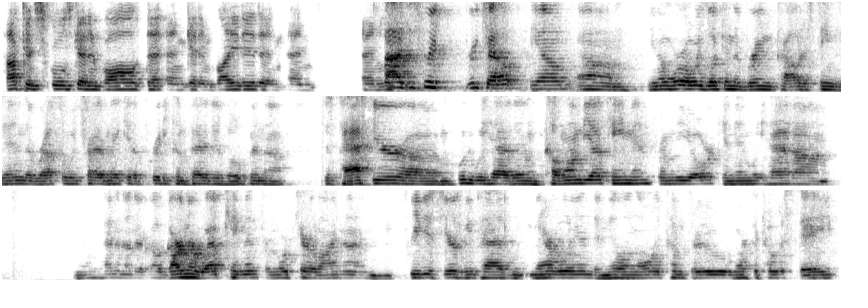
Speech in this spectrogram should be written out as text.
how can schools get involved and get invited and and and uh, just re- reach out. You know, um, you know, we're always looking to bring college teams in to wrestle. We try to make it a pretty competitive open. Uh, this past year, um, who do we have in? Columbia came in from New York, and then we had um, you know, we had another uh, Gardner Webb came in from North Carolina, and previous years we've had Maryland and Illinois come through, North Dakota State.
